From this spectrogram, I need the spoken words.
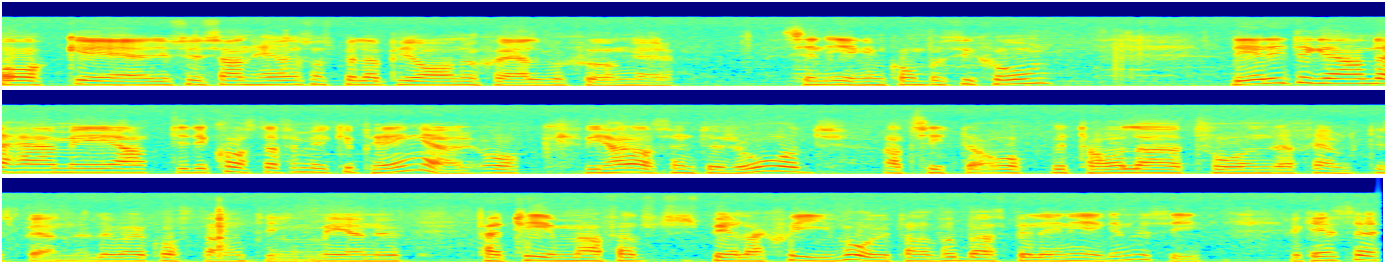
Och eh, det är Susanne Hell som spelar piano själv och sjunger sin egen komposition. Det är lite grann det här med att det kostar för mycket pengar och vi har alltså inte råd att sitta och betala 250 spänn eller vad det kostar någonting mer nu per timme för att spela skivor utan att få bara spela in egen musik. Jag kan ju säga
